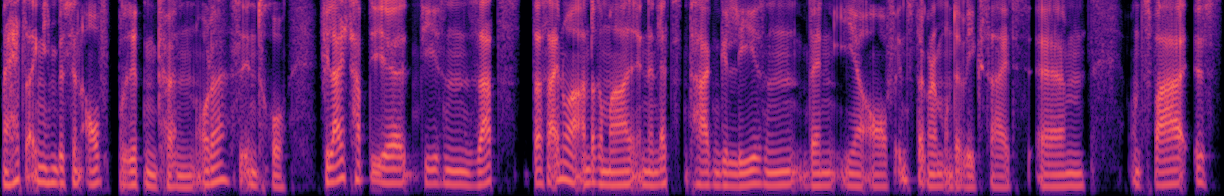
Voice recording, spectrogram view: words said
Man hätte es eigentlich ein bisschen aufbritten können, oder? Das Intro. Vielleicht habt ihr diesen Satz das ein oder andere Mal in den letzten Tagen gelesen, wenn ihr auf Instagram unterwegs seid. Ähm, und zwar ist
